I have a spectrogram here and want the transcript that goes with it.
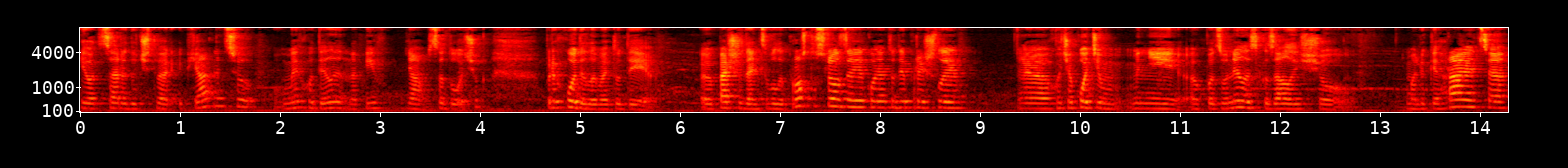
і от середу, четвер і п'ятницю ми ходили на півдня в садочок. Приходили ми туди. е, Перший день це були просто сльози, як вони туди прийшли. Е, Хоча потім мені е, подзвонили, сказали, що малюки граються,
